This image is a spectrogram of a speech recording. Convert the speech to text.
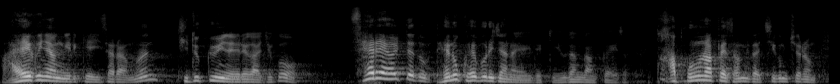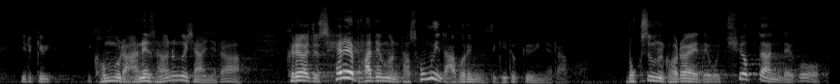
아예 그냥 이렇게 이 사람은 기독교인이나 이래가지고 세례할 때도 대놓고 해버리잖아요. 이렇게 유단강가에서 다 보는 앞에 섭니다. 지금처럼 이렇게 이 건물 안에서 하는 것이 아니라 그래가지고 세례 받으면 다 소문이 나버립니다. 기독교인이라고 목숨을 걸어야 되고 취업도 안 되고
